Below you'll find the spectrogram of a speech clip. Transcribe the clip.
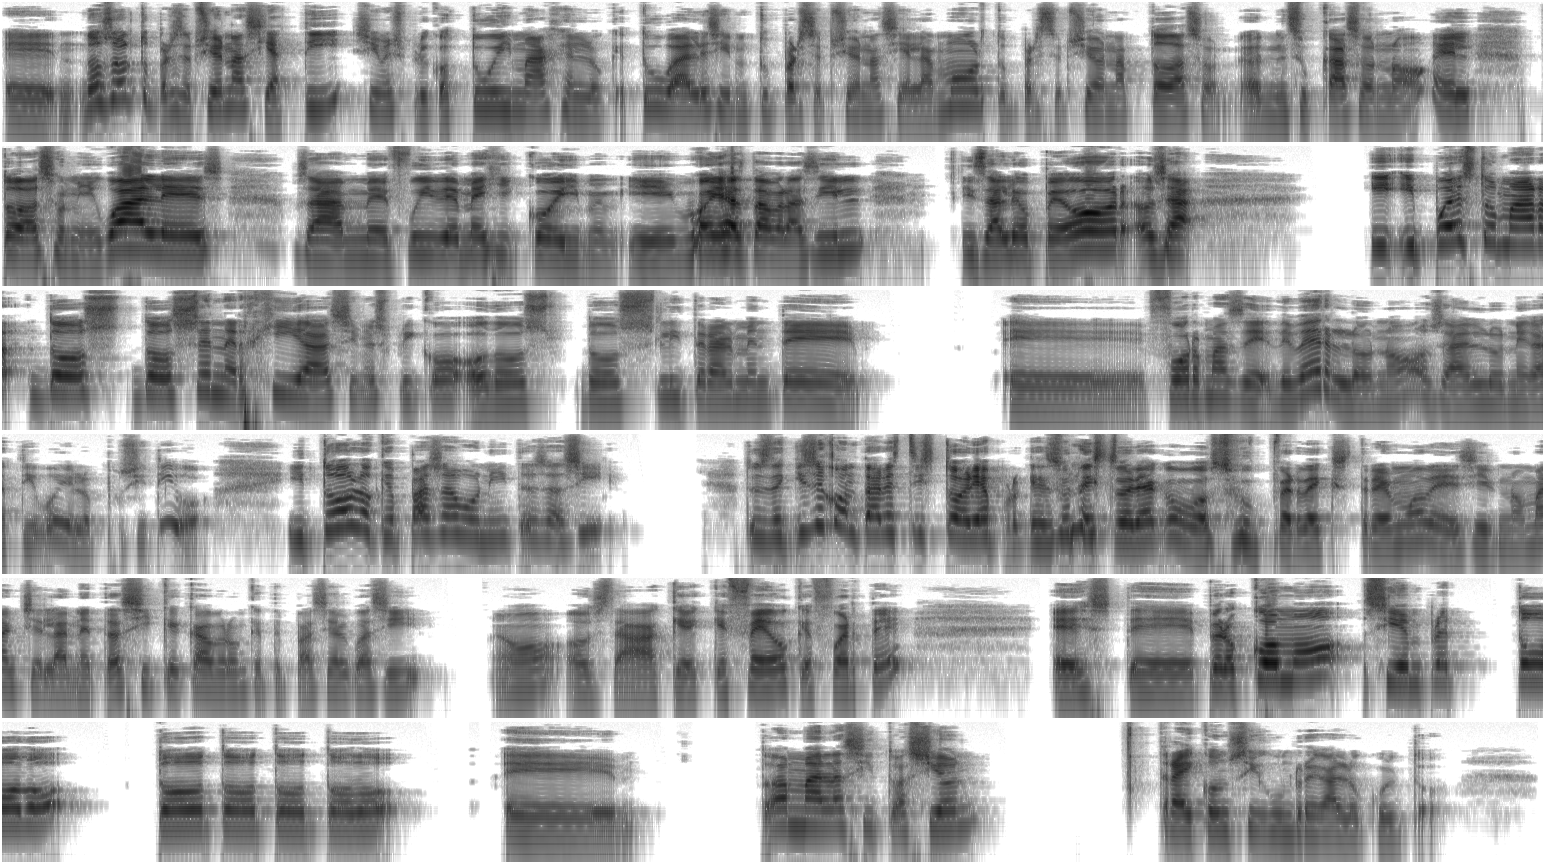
eh, no solo tu percepción hacia ti, si me explico, tu imagen, lo que tú vales, sino tu percepción hacia el amor, tu percepción a todas son, en su caso, ¿no? Él, todas son iguales, o sea, me fui de México y voy hasta Brasil y salió peor, o sea, y, y puedes tomar dos, dos energías, si me explico, o dos, dos literalmente eh, formas de, de verlo, ¿no? O sea, lo negativo y lo positivo. Y todo lo que pasa bonito es así. Entonces te quise contar esta historia porque es una historia como súper de extremo de decir, no manches, la neta sí que cabrón que te pase algo así, ¿no? O sea, qué, qué feo, qué fuerte. Este, pero como siempre todo, todo, todo, todo, todo, eh, toda mala situación trae consigo un regalo oculto.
